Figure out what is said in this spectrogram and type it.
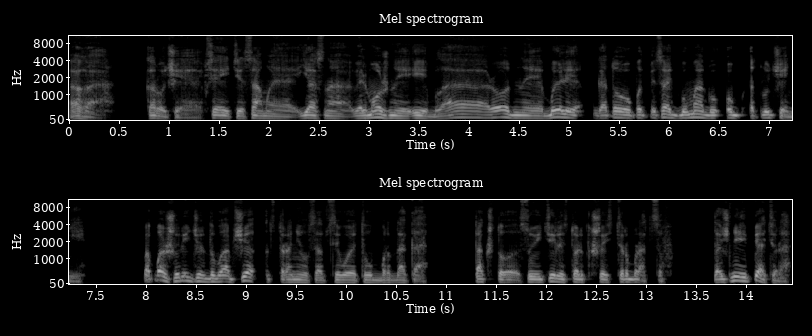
Ага. Короче, все эти самые ясно вельможные и благородные были готовы подписать бумагу об отлучении. Папаша Ричарда вообще отстранился от всего этого бардака, так что суетились только шестеро братцев. Точнее, пятеро.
